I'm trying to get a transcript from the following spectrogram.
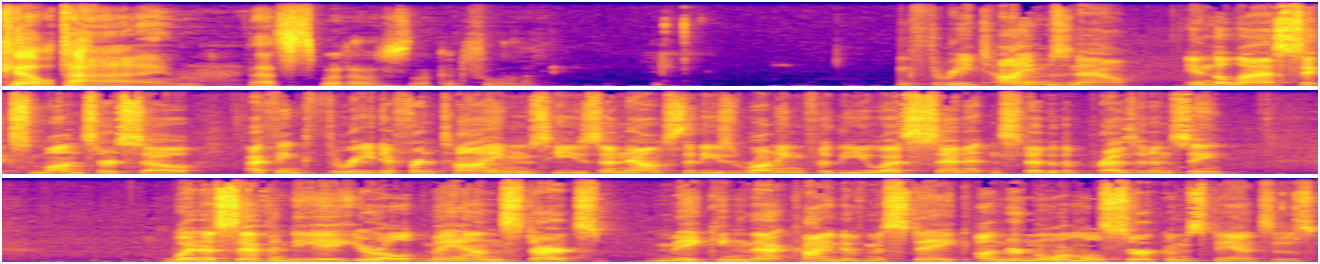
kill time. That's what I was looking for. Three times now in the last six months or so. I think three different times he's announced that he's running for the U.S. Senate instead of the presidency when a 78 year old man starts making that kind of mistake under normal circumstances.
